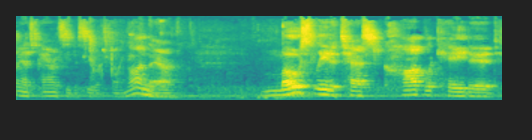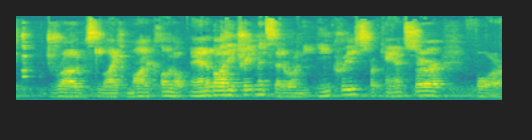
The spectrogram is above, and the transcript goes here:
transparency to see what's going on there, mostly to test complicated drugs like monoclonal antibody treatments that are on the increase for cancer, for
